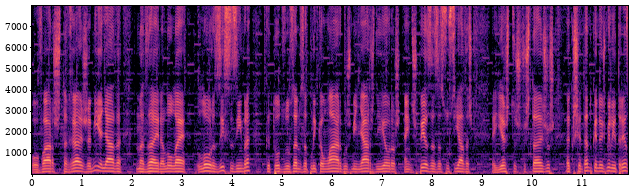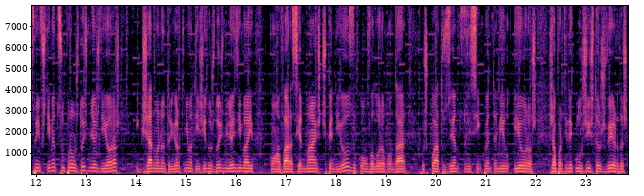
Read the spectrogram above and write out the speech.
Ovares, Tarreja, Mialhada, Madeira, Lolé, Loures e Sesimbra, que todos os anos aplicam largos milhares de euros em despesas associadas a estes festejos, acrescentando que em 2013 o investimento superou os 2 milhões de euros e que já no ano anterior tinham atingido os 2 milhões e meio, com a VAR a ser mais dispendioso, com o valor a rondar os 450 mil euros. Já o Partido Ecologista Os Verdes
